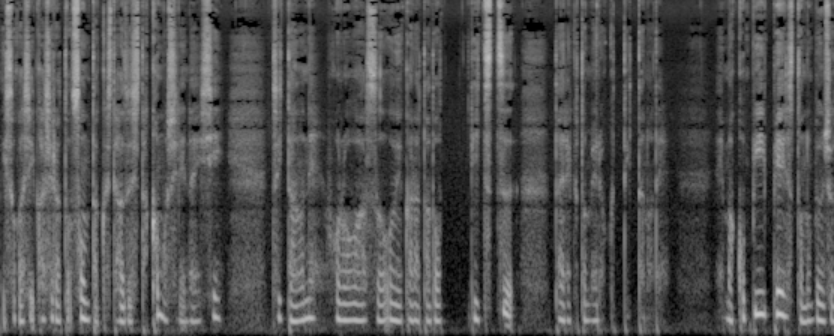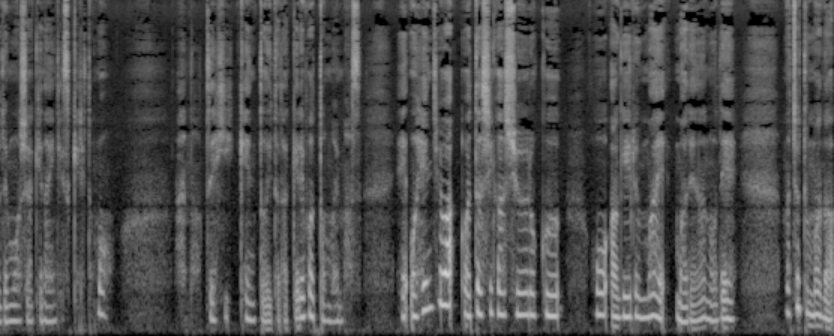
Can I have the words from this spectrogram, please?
忙しいかしらと忖度して外したかもしれないし、ツイッターのね、フォロワー数を上から辿りつつ、ダイレクトメール送っていったので、えまあ、コピーペーストの文章で申し訳ないんですけれども、あの、ぜひ検討いただければと思います。え、お返事は私が収録を上げる前までなので、まあ、ちょっとまだ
